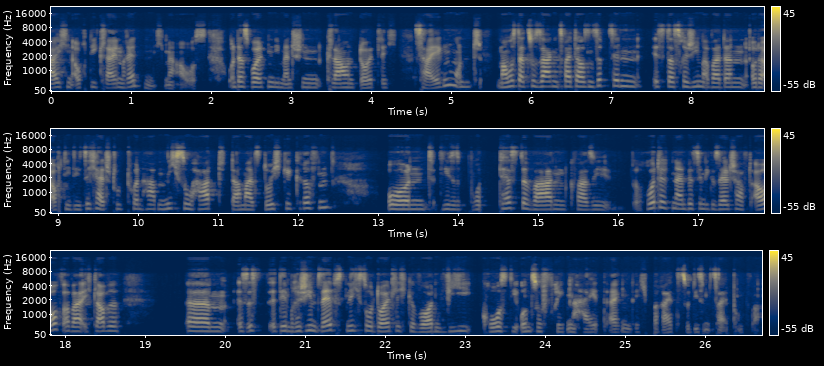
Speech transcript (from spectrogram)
reichen auch die kleinen Renten nicht mehr aus. Und das wollten die Menschen klar und deutlich zeigen. Und man muss dazu sagen, 2017 ist das Regime aber dann, oder auch die, die Sicherheitsstrukturen haben nicht so hart damals durchgegriffen. Und diese Proteste waren quasi, rüttelten ein bisschen die Gesellschaft auf, aber ich glaube, ähm, es ist dem Regime selbst nicht so deutlich geworden, wie groß die Unzufriedenheit eigentlich bereits zu diesem Zeitpunkt war.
